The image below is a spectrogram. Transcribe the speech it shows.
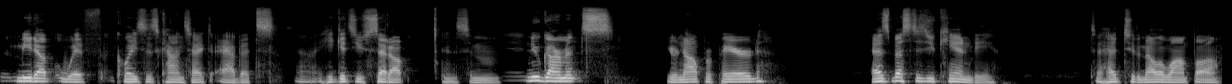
meet up with Quace's contact, Abbott, uh, he gets you set up in some new garments. You're now prepared, as best as you can be, to head to the Melawampa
